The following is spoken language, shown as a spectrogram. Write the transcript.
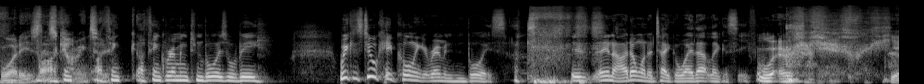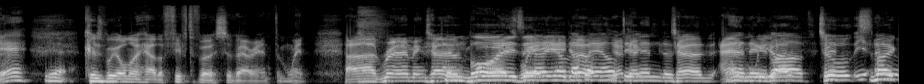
What is Well, this I think, coming to? I think I think Remington Boys will be. We can still keep calling it Remington Boys. You know, I don't want to take away that legacy. From, Well, yeah, Yeah. because we all know how the fifth verse of our anthem went. Uh, Remington Ten boys, boys, we we are are belting and, and, and we we love love to to smoke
